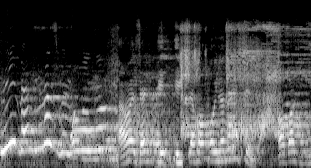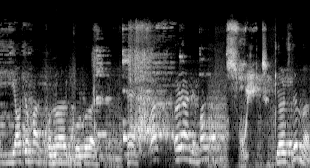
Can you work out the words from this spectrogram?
Niye ben bilmez miyim oğlum? Ama sen i- ilk defa oynadığın için. Ama bak yaptım bak o kadar kolay. He bak öğrendim bak. Sweet. Gördün mü?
